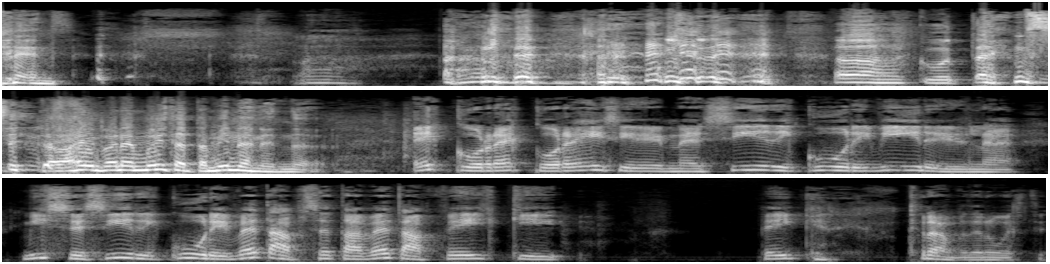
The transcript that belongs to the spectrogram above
teed. ah, good times. davai, pane mõisteta minna nüüd. Eku-Reku reisiline, siiri-kuuri-viiriline, mis see siiri-kuuri vedab, seda vedab veiki, veiki, tere, ma teen uuesti.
